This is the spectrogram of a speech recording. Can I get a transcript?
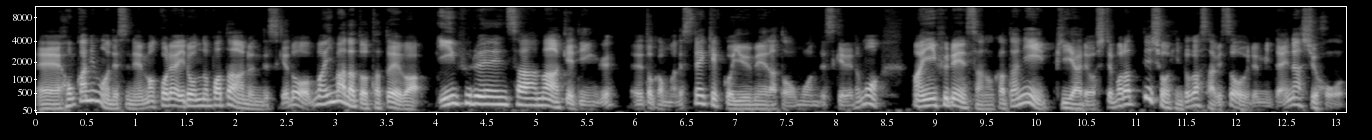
えー他にもですね、まあこれはいろんなパターンあるんですけど、まあ今だと例えばインフルエンサーマーケティングとかもですね、結構有名だと思うんですけれども、まあインフルエンサーの方に PR をしてもらって商品とかサービスを売るみたいな手法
